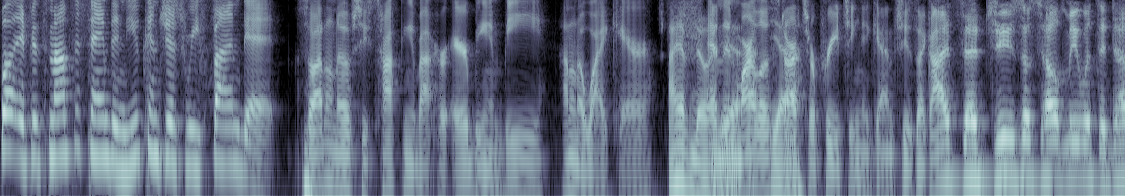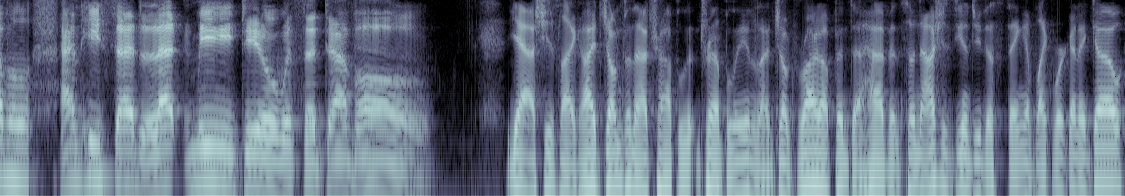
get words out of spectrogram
"Well, if it's not the same, then you can just refund it." So I don't know if she's talking about her Airbnb. I don't know why I care. I have no idea. and idea. then Marlo Yeah. starts her preaching again. She's like, I said, Jesus help me with the devil. And he said, let me deal with the devil. Yeah, she's like, I jumped on that trampoline and I jumped right up into heaven. So now she's going to do this thing of like, we're going to go,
